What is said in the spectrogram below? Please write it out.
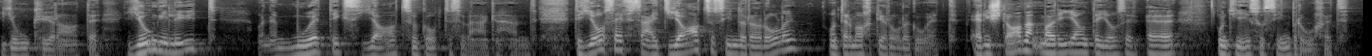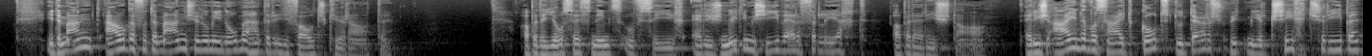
jung geheiratet. Junge Leute, die ein mutiges Ja zu Gottes Wegen haben. Der Josef sagt Ja zu seiner Rolle und er macht die Rolle gut. Er ist da, wenn Maria und, der Josef, äh, und Jesus ihn brauchen. In den Augen der Menschen um ihn herum hat er die falsch geheiratet. Aber der Josef nimmt es auf sich. Er ist nicht im Skiwerferlicht, aber er ist da. Er ist einer, der sagt, Gott, du darfst mit mir Geschichte schreiben.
